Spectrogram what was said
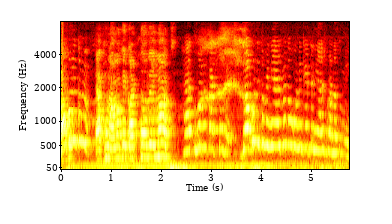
এখন এখন আমাকে কাটতে হবে মাছ? হ্যাঁ তোমাকে কাটতে হবে। যখনই তুমি নিয়ে আসবে তখনই কেটে নিয়ে আসবে না তুমি।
